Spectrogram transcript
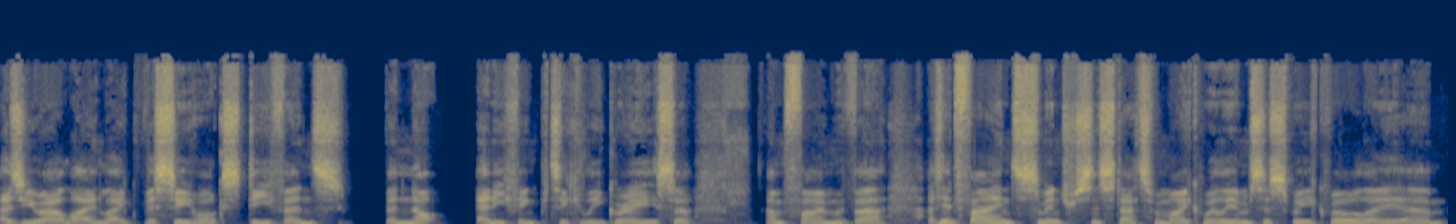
as you outlined, like the Seahawks defense, they're not anything particularly great. So I'm fine with that. I did find some interesting stats for Mike Williams this week, though. Like um,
